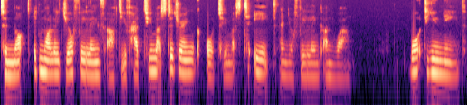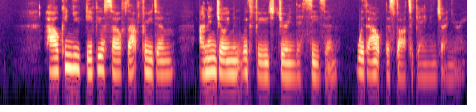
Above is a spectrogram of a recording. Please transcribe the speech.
to not acknowledge your feelings after you've had too much to drink or too much to eat and you're feeling unwell. What do you need? How can you give yourself that freedom and enjoyment with food during this season without the start again in January?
